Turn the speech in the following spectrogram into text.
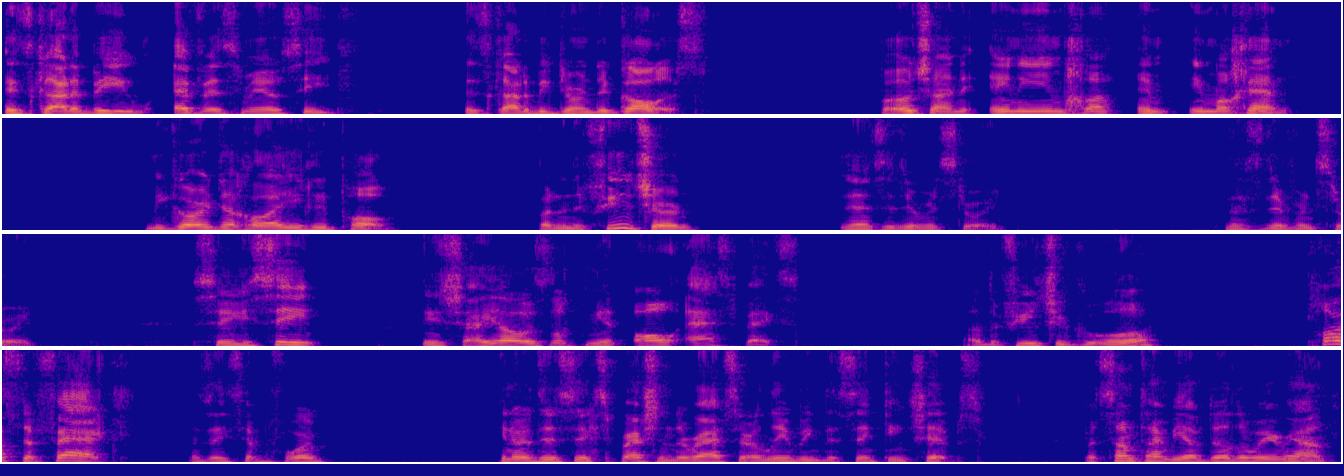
It's got to be Ephes Meosi. It's got to be during the Golas. But in the future, that's a different story. That's a different story. So you see, Yeshayahu is looking at all aspects of the future Gula, plus the fact, as I said before, you know, this expression, the rats are leaving the sinking ships. But sometimes you have the other way around.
